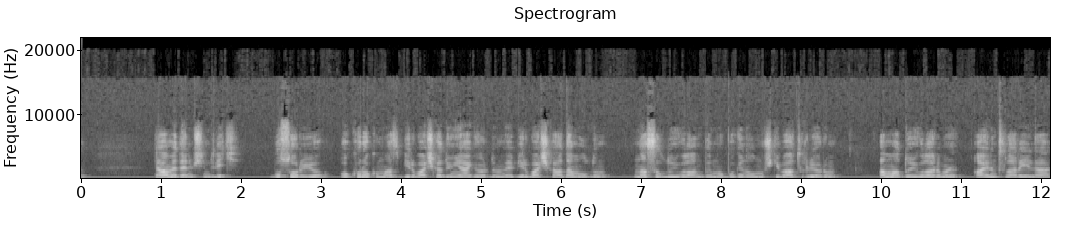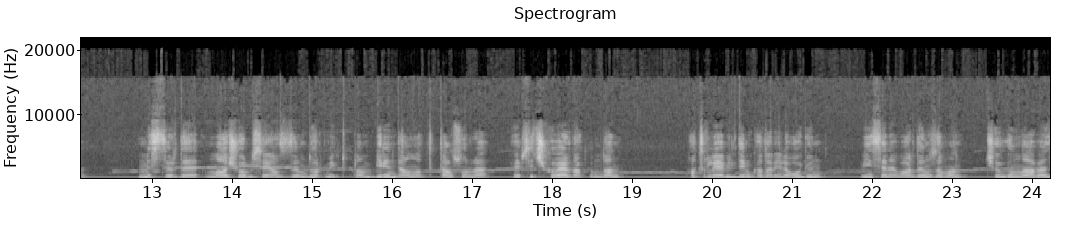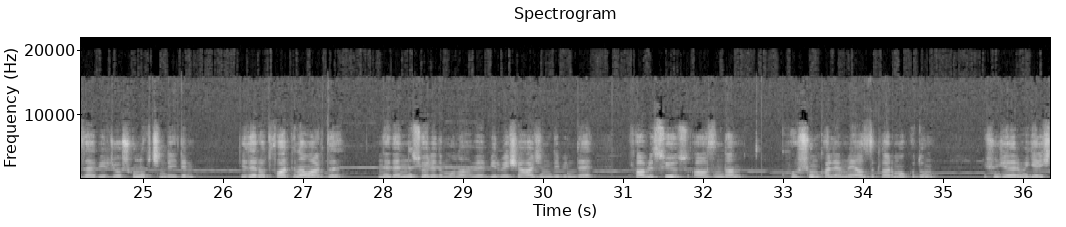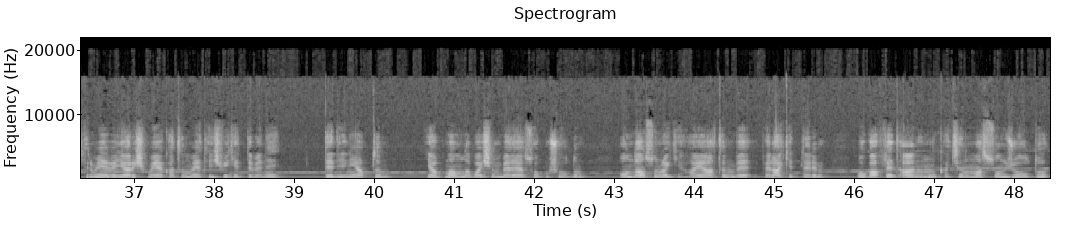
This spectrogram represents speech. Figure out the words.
Devam edelim şimdilik. Bu soruyu okur okumaz bir başka dünya gördüm ve bir başka adam oldum. Nasıl duygulandığımı bugün olmuş gibi hatırlıyorum. Ama duygularımı ayrıntılarıyla Mr. de Malesherbis'e yazdığım dört mektuptan birinde anlattıktan sonra hepsi çıkıverdi aklımdan. Hatırlayabildiğim kadarıyla o gün Vincennes'e vardığım zaman çılgınlığa benzer bir coşkunluk içindeydim. Diderot farkına vardı. Nedenini söyledim ona ve bir beşe ağacının dibinde Fabricius ağzından kurşun kalemle yazdıklarımı okudum. Düşüncelerimi geliştirmeye ve yarışmaya katılmaya teşvik etti beni. Dediğini yaptım. Yapmamla başımı belaya sokmuş oldum. Ondan sonraki hayatım ve felaketlerim o gaflet anının kaçınılmaz sonucu oldu.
